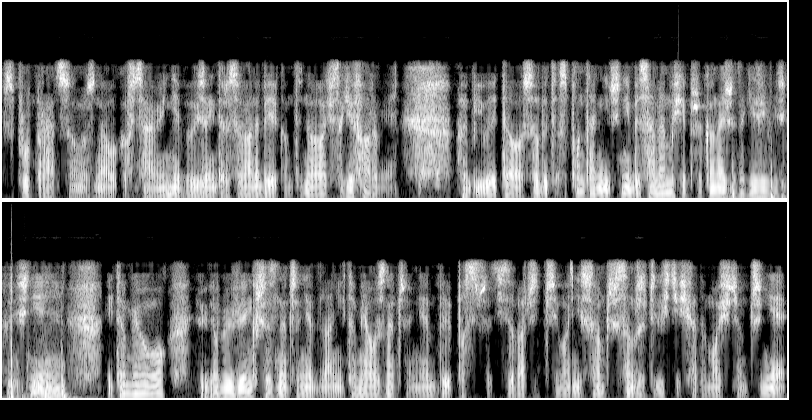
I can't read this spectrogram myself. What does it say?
współpracą z naukowcami, nie były zainteresowane, by je kontynuować w takiej formie. Robiły to osoby to spontanicznie, by samemu się przekonać, że takie zjawisko istnieje i to miało jakby większe znaczenie dla nich. To miało znaczenie, by postrzec i zobaczyć, czym oni są, czy są rzeczywiście świadomością, czy nie.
